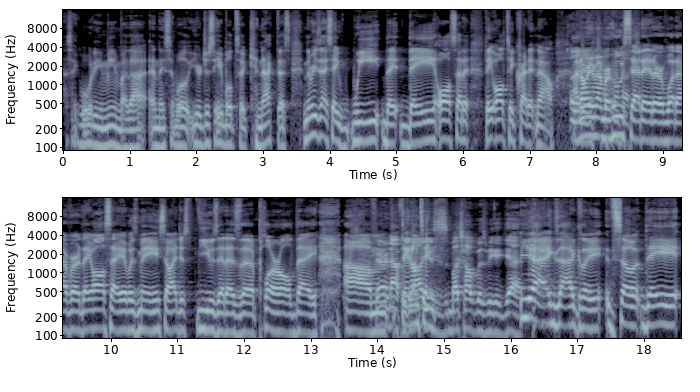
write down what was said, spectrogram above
I was like, well, what do you mean by that? And they said, well, you're just able to connect us. And the reason I say we, they, they all said it, they all take credit now. Oh, I don't yeah. remember who said it or whatever. They all say it was me. So I just use it as the plural they. Um, Fair enough. They we don't take as much help as we could get. Yeah, exactly. So they,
